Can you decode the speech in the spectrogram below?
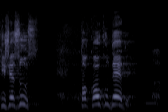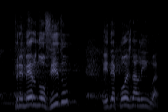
que Jesus, Jesus, tocou com o dedo, primeiro no ouvido e depois na língua?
